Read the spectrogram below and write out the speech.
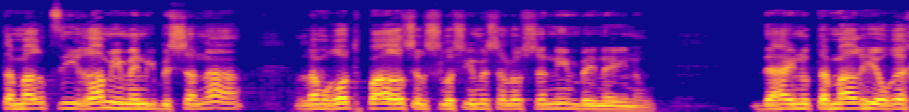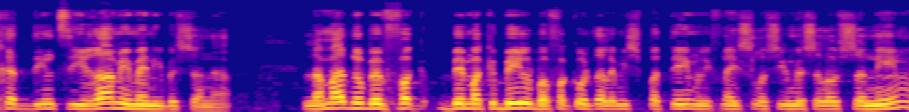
תמר צעירה ממני בשנה למרות פער של 33 שנים בינינו. דהיינו תמר היא עורכת דין צעירה ממני בשנה. למדנו בפק... במקביל בפקולטה למשפטים לפני 33 שנים,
